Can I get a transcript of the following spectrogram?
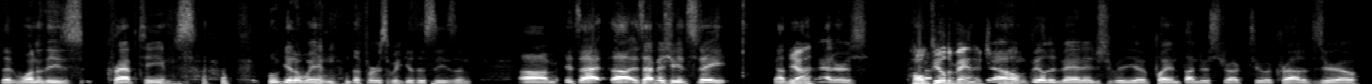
that one of these crap teams will get a win the first week of the season. Um, it's at uh, it's at Michigan State. Not that Yeah. that matters. Home field advantage. Yeah, home field advantage. We uh, playing Thunderstruck to a crowd of zero.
